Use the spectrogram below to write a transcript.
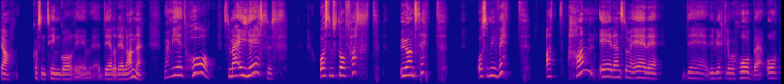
ja, hvordan ting går i del av det landet. Men vi er et håp som er i Jesus, og som står fast uansett. Og som vi vet at han er den som er det, det, det virkelige håpet. Og,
